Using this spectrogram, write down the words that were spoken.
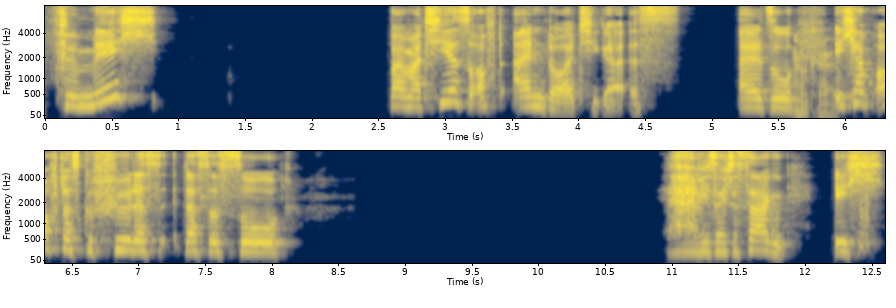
für mich bei Matthias oft eindeutiger ist. Also okay. ich habe oft das Gefühl, dass, dass es so, ja, wie soll ich das sagen? Ich,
